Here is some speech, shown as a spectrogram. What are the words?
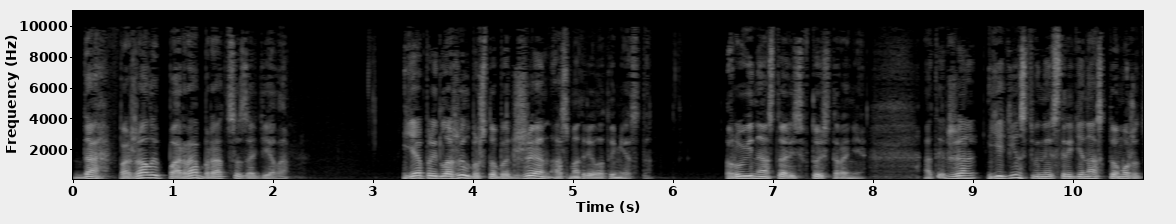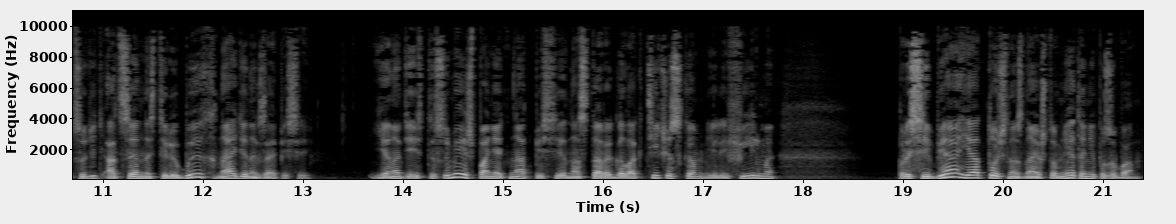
«Да, пожалуй, пора браться за дело. Я предложил бы, чтобы Джен осмотрел это место. Руины остались в той стороне, а ты, Джен, единственный среди нас, кто может судить о ценности любых найденных записей. Я надеюсь, ты сумеешь понять надписи на старогалактическом или фильмы. Про себя я точно знаю, что мне это не по зубам».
